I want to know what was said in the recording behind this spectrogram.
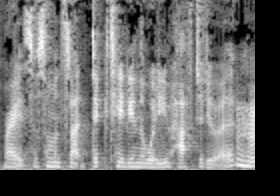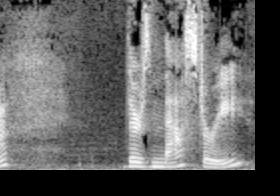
Right? So someone's not dictating the way you have to do it. Mm-hmm. There's mastery,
